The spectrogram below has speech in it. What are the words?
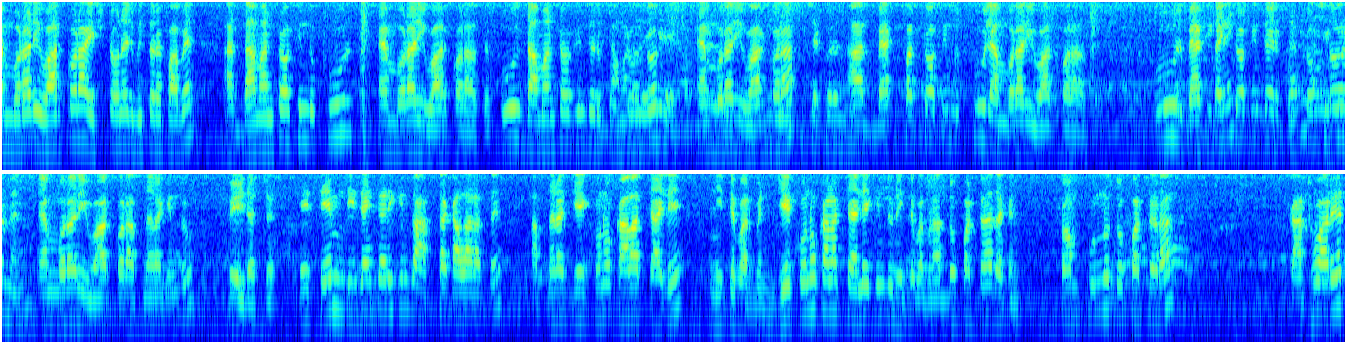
এম্বয়ডারি ওয়ার্ক করা স্টোনের ভিতরে পাবেন। আর দামানটাও কিন্তু ফুল এম্বয়ডারি ওয়ার্ক করা আছে। ফুল দামানটাও কিন্তু এরকম সুন্দর এম্বয়ডারি ওয়ার্ক করা। আর ব্যাক পার্টটাও কিন্তু ফুল এম্বয়ডারি ওয়ার্ক করা আছে। ফুল ব্যাক সাইডটাও কিন্তু এরকম সুন্দর এম্বয়ডারি ওয়ার্ক করা আপনারা কিন্তু পেয়ে যাচ্ছেন। এই সেম ডিজাইনটারই কিন্তু আটটা কালার আছে। আপনারা যে কোনো কালার চাইলে নিতে পারবেন। যে কোনো কালার চাইলে কিন্তু নিতে পারবেন। আর দোপাট্টারা দেখেন সম্পূর্ণ দোপাট্টারা কাঠোয়ারের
